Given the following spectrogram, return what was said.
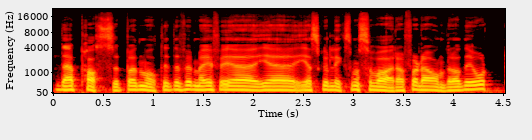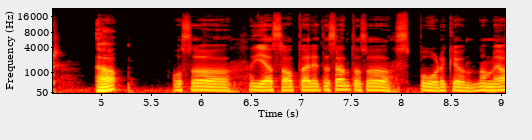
det passer på en måte ikke for meg, for jeg, jeg, jeg skulle liksom svare for det andre hadde gjort. Ja. Og så jeg satt der, ikke sant, og så spoler kunden om ja,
